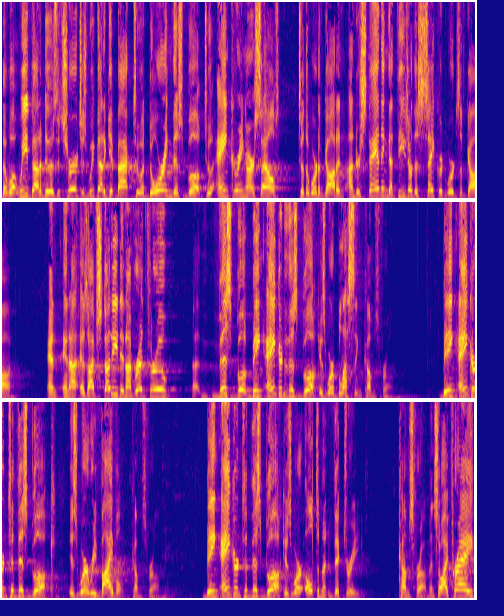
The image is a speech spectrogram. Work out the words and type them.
that what we've got to do as a church is we've got to get back to adoring this book, to anchoring ourselves to the Word of God and understanding that these are the sacred words of God. And, and I, as I've studied and I've read through uh, this book, being anchored to this book is where blessing comes from. Being anchored to this book is where revival comes from. Being anchored to this book is where ultimate victory comes from. And so I pray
